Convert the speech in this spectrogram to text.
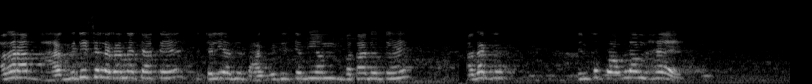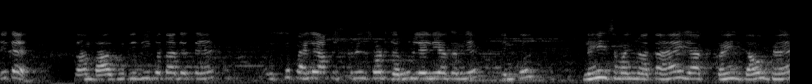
अगर आप भाग विधि से लगाना चाहते हैं तो चलिए अभी भाग विधि से भी हम बता देते हैं। अगर जो जिनको प्रॉब्लम है, ठीक है तो हम भाग विधि भी बता देते हैं। उससे पहले आप स्क्रीनशॉट ज़रूर ले लिया करिए। जिनको नहीं समझ में आता है या कहीं डाउट है,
